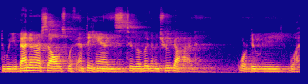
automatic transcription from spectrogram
Do we abandon ourselves with empty hands to the living and true God? Or do we what?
